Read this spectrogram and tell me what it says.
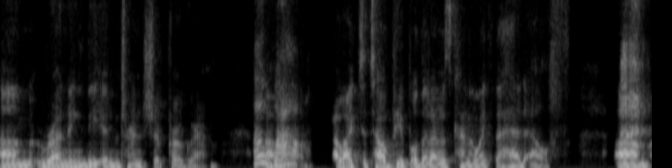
um, running the internship program. Oh, um, wow. I like to tell people that I was kind of like the head elf. Um,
